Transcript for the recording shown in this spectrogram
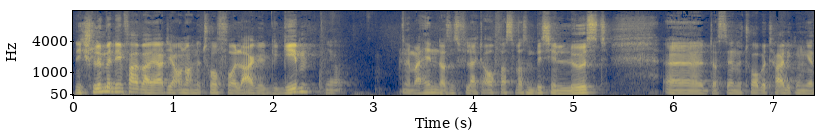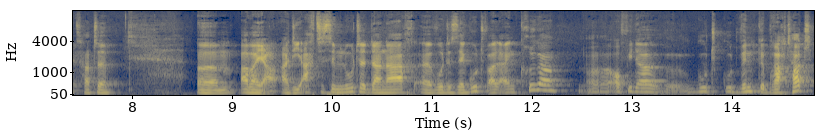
nicht schlimm in dem Fall, weil er hat ja auch noch eine Torvorlage gegeben. Ja. Immerhin, das ist vielleicht auch was, was ein bisschen löst äh, dass er eine Torbeteiligung jetzt hatte. Ähm, aber ja, die 80. Minute danach äh, wurde sehr gut, weil ein Krüger äh, auch wieder äh, gut, gut Wind gebracht hat.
